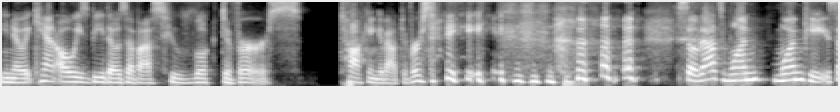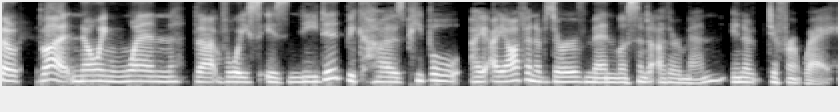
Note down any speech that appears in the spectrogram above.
You know, it can't always be those of us who look diverse talking about diversity. so that's one one piece. So but knowing when that voice is needed because people I, I often observe men listen to other men in a different way.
